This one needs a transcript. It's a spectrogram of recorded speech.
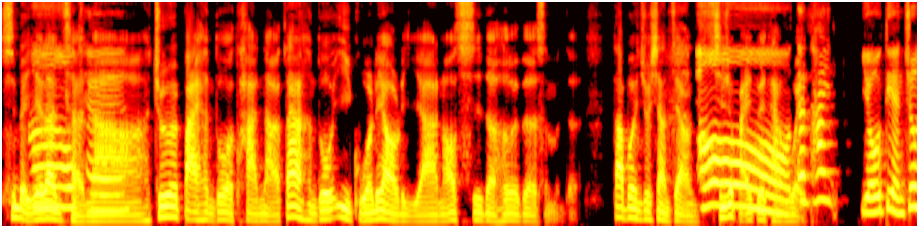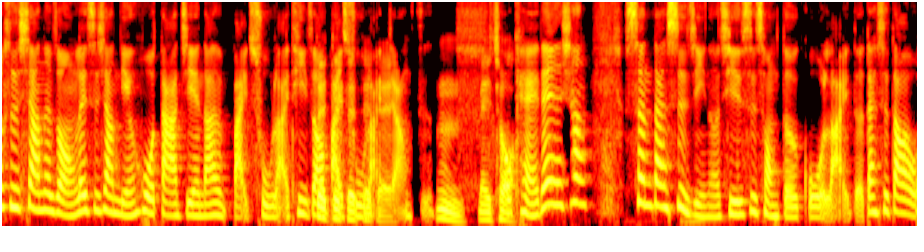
新北夜诞城啊，就会摆很多的摊啊，当然很多异国料理啊，然后吃的喝的什么的，大部分就像这样子，其实就摆一堆摊位。哦但它有点就是像那种类似像年货大街，然后摆出来，提早摆出来对对对这样子。嗯，没错。OK，但是像圣诞市集呢，其实是从德国来的，但是到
